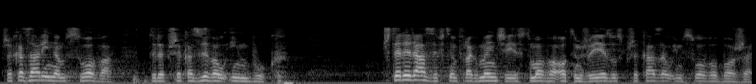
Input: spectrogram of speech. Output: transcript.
Przekazali nam słowa, które przekazywał im Bóg. Cztery razy w tym fragmencie jest mowa o tym, że Jezus przekazał im Słowo Boże,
